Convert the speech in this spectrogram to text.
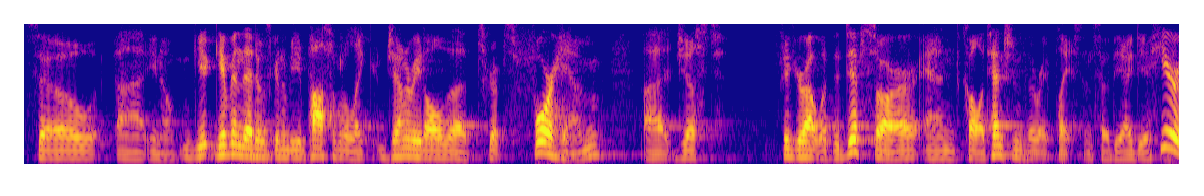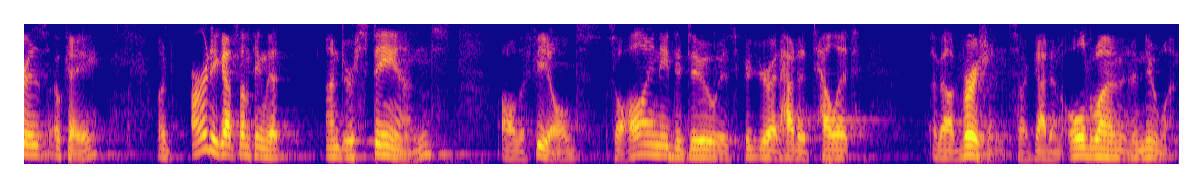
so uh, you know, given that it was going to be impossible to like generate all the scripts for him, uh, just figure out what the diffs are and call attention to the right place. And so the idea here is, okay, I've already got something that understands all the fields. So all I need to do is figure out how to tell it about version. So I've got an old one and a new one.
